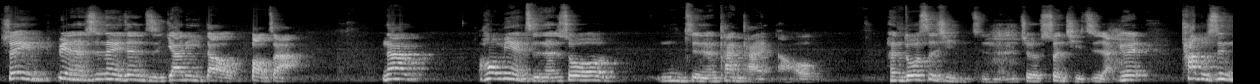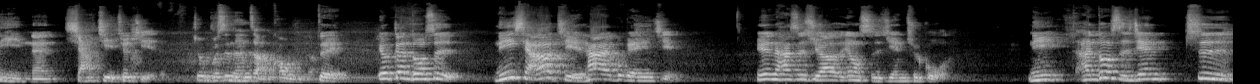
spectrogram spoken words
所以变成是那一阵子压力到爆炸。那。后面只能说，你只能看开，然后很多事情只能就顺其自然，因为它不是你能想解就解的，就不是能掌控的。对，因为更多是你想要解，他还不给你解，因为他是需要用时间去过的。你很多时间是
